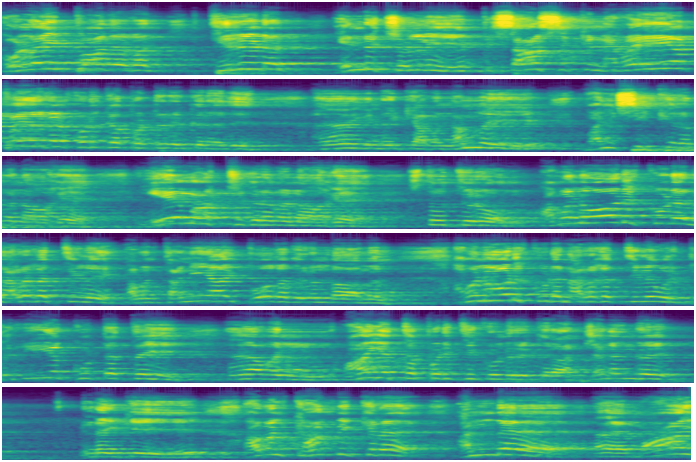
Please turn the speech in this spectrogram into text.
கொலை திருடன் என்று சொல்லி பிசாசுக்கு நிறைய பெயர்கள் கொடுக்கப்பட்டிருக்கிறது. இன்றைக்கு அவன் நம்மை வஞ்சிக்கிறவனாக ஏமாற்றுகிறவனாக ஸ்தோத்திரம். அவனோடு கூட நரகத்திலே அவன் தனியாய் போக விரும்பாமல் அவனோடு கூட நரகத்திலே ஒரு பெரிய கூட்டத்தை அவன் ஆயத்தப்படுத்தி கொண்டிருக்கிறான். ஜனங்கள் இன்றைக்கு அவன் காண்பிக்கிற அந்த மாய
